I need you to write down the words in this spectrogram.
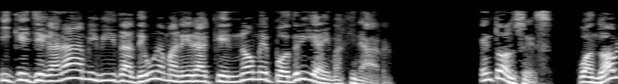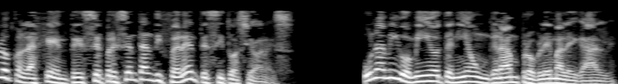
y que llegará a mi vida de una manera que no me podría imaginar. Entonces, cuando hablo con la gente se presentan diferentes situaciones. Un amigo mío tenía un gran problema legal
